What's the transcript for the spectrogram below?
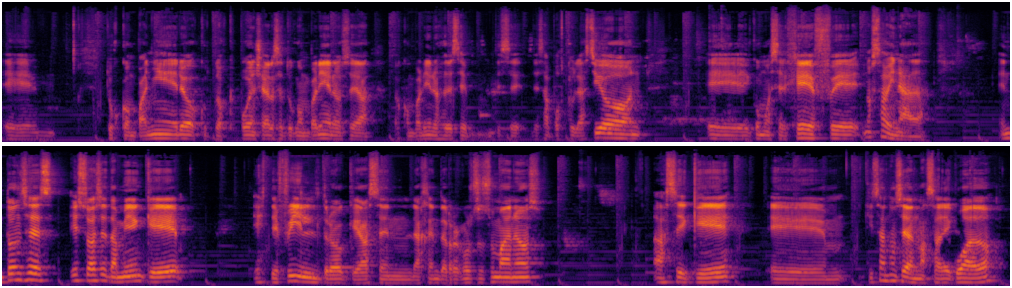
eh, tus compañeros, los que pueden llegar a ser tu compañero, o sea, los compañeros de, esa postulación, eh, cómo es el jefe, no sabe nada. Entonces, eso hace también que este filtro que hacen la gente de recursos humanos hace que eh, quizás no sea el más adecuado,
